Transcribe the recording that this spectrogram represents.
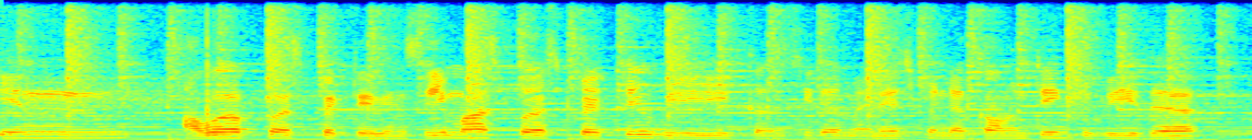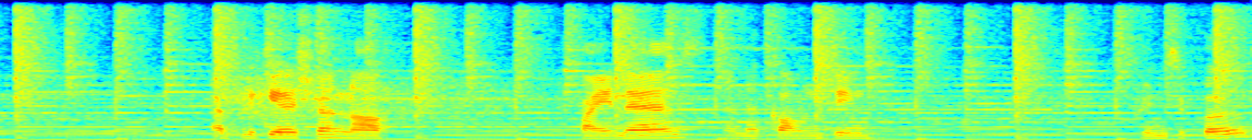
In our perspective, in CIMA's perspective, we consider management accounting to be the application of finance and accounting principles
